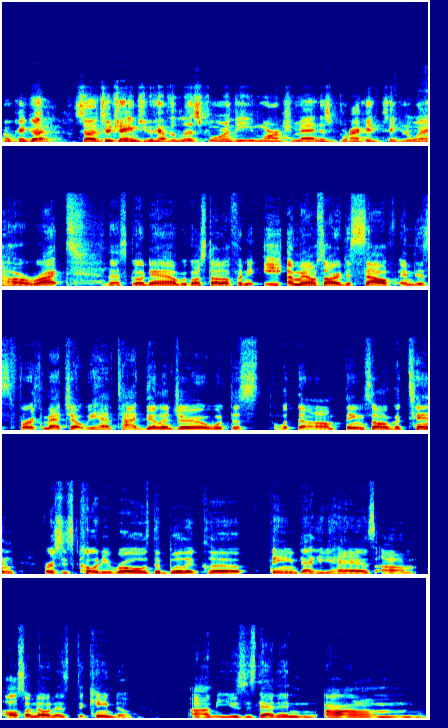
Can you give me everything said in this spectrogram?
Okay, good. So, two James, you have the list for the March Madness bracket. Take it away. All right, let's go down. We're gonna start off in the east. I mean, I'm sorry, the south. And this first matchup, we have Tye Dillinger with the with the um theme song of 10 versus Cody Rhodes, the Bullet Club theme that he has, um, also known as the Kingdom. Um, he uses that in um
